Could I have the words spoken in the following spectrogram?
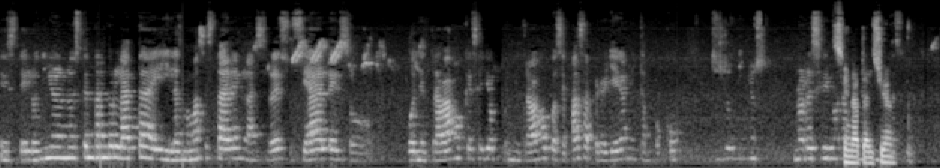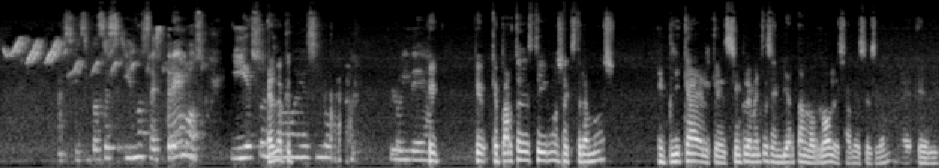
este, los niños no estén dando lata y las mamás estar en las redes sociales o, en el trabajo, qué sé yo, en el trabajo pues se pasa, pero llegan y tampoco, entonces los niños no reciben una Sin atención. Así es, entonces irnos a extremos y eso no es lo, lo ideal. Que, parte de este irnos a extremos implica el que simplemente se inviertan los roles a veces, ¿no? El,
